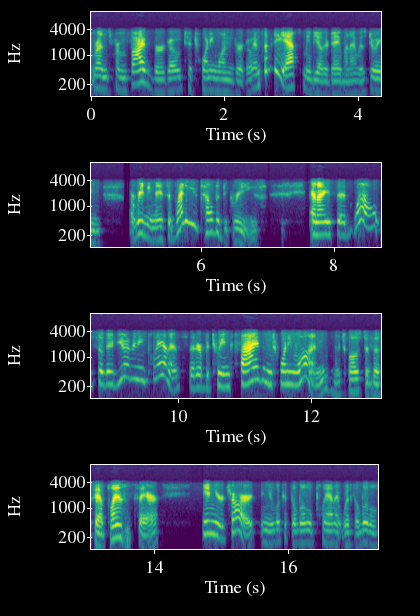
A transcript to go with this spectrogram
runs from 5 Virgo to 21 Virgo. And somebody asked me the other day when I was doing a reading, they said, Why do you tell the degrees? And I said, Well, so if you have any planets that are between 5 and 21, which most of us have planets there, in your chart and you look at the little planet with the little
